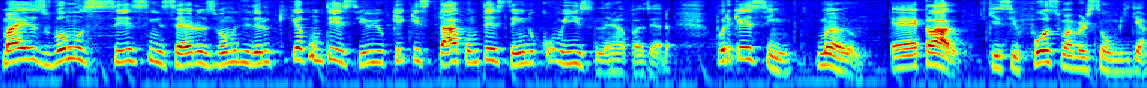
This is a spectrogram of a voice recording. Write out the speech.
Mas vamos ser sinceros, vamos entender o que, que aconteceu e o que, que está acontecendo com isso, né rapaziada? Porque assim, mano, é claro que se fosse uma versão mídia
